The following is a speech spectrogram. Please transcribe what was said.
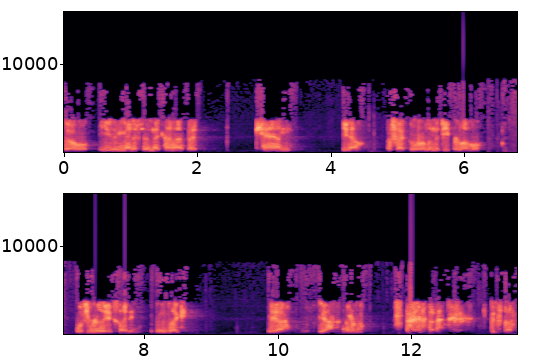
So using medicine that kind of that can, you know, affect the world in a deeper level was really exciting. It was like, yeah, yeah, I don't know. Good stuff.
